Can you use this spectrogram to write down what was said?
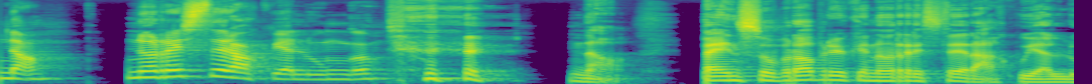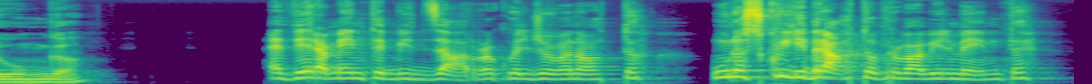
No, non resterò qui a lungo. no, penso proprio che non resterà qui a lungo. È veramente bizzarro quel giovanotto. Uno squilibrato, probabilmente.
